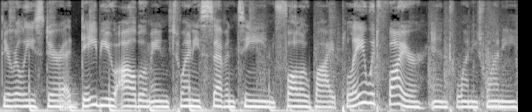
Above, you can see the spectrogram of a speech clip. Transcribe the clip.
They released their debut album in 2017, followed by Play with Fire in 2020.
